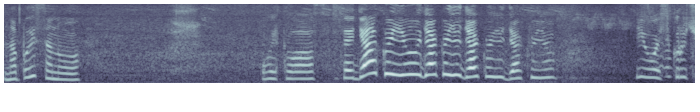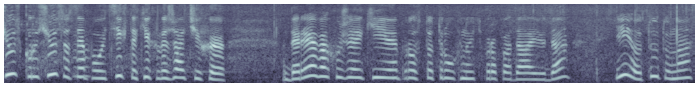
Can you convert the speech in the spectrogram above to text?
написано. Ой, клас. Все, дякую, дякую, дякую, дякую. І ось кручусь, кручусь оце по цих таких лежачих е, деревах, уже, які просто трухнуть, пропадають. Да? І отут у нас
